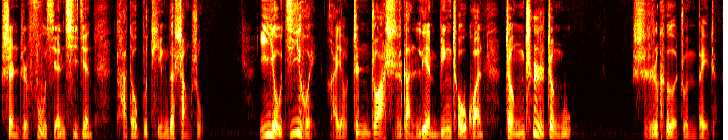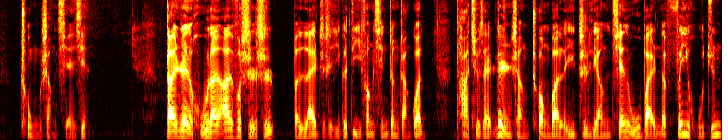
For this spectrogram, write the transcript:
甚至赋闲期间，他都不停地上书。一有机会，还要真抓实干，练兵筹款，整饬政务，时刻准备着冲上前线。担任湖南安抚使时，本来只是一个地方行政长官，他却在任上创办了一支两千五百人的飞虎军。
